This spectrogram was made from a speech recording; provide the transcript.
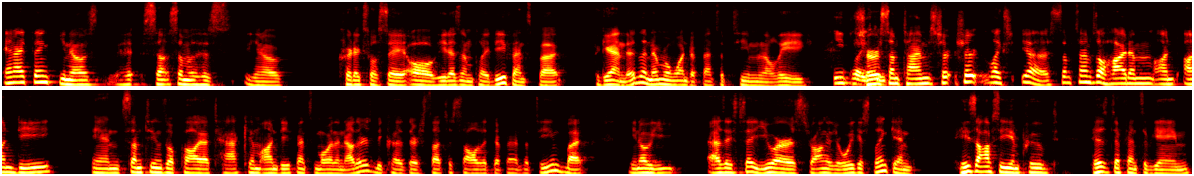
And I think you know some some of his you know critics will say, "Oh, he doesn't play defense," but again, they're the number one defensive team in the league. He plays sure, defense. sometimes sure, sure, like yeah, sometimes they'll hide him on on D, and some teams will probably attack him on defense more than others because they're such a solid defensive team. But you know, you, as they say, you are as strong as your weakest link, and he's obviously improved his defensive game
